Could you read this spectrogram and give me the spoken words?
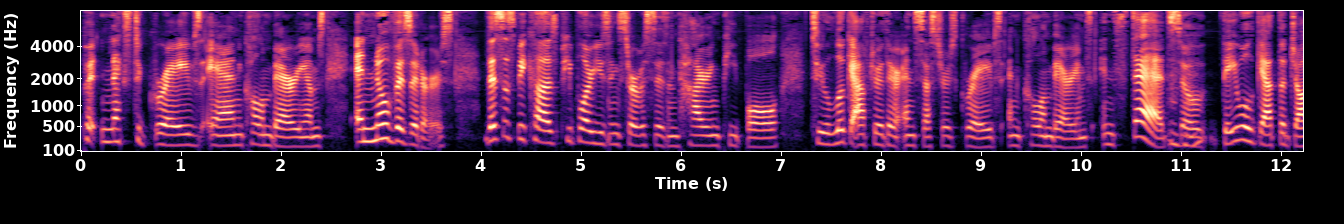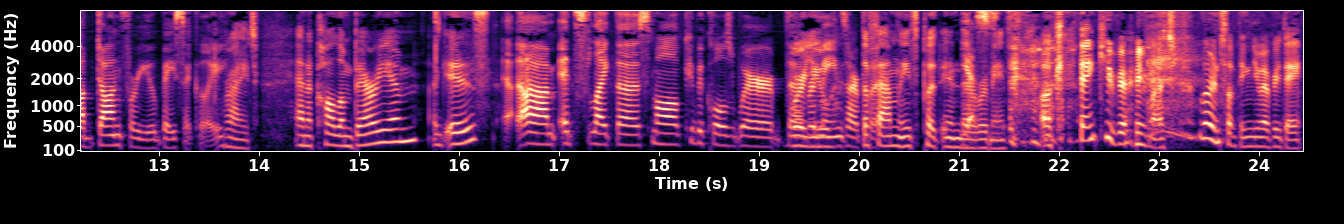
put next to graves and columbariums, and no visitors. This is because people are using services and hiring people to look after their ancestors' graves and columbariums instead. So they will get the job done for you, basically. Right. And a columbarium is? Um, it's like the small cubicles where the where remains you, are the put. families put in their Yes. remains. Okay, thank you very much. Learn something new every day.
